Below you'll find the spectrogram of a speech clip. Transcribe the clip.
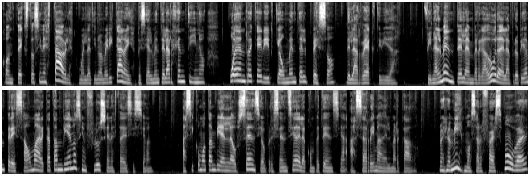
Contextos inestables como el latinoamericano y especialmente el argentino pueden requerir que aumente el peso de la reactividad. Finalmente, la envergadura de la propia empresa o marca también nos influye en esta decisión, así como también la ausencia o presencia de la competencia acérrima del mercado. No es lo mismo ser first mover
